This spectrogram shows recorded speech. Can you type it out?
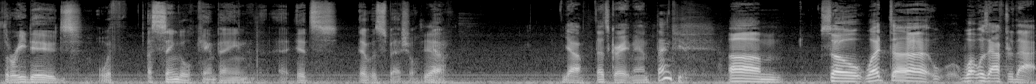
three dudes with a single campaign, it's it was special. Yeah. Yeah. That's great, man. Thank you. Um, so what uh, what was after that?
